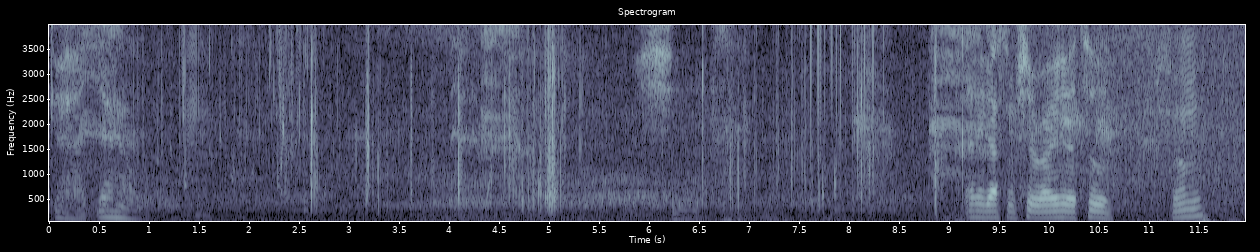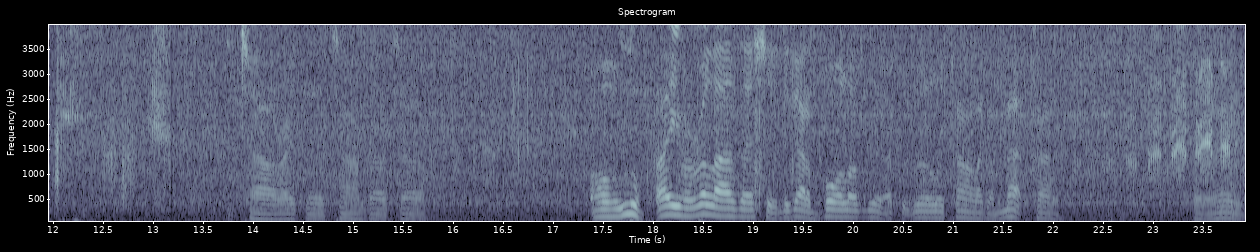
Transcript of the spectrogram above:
God damn. Shit. And they got some shit right here too. Feel me? Right there, time belt towel. Oh look, I even realized that shit. They got a ball up there. I think it look kind of like a map, kind of. But it ain't.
